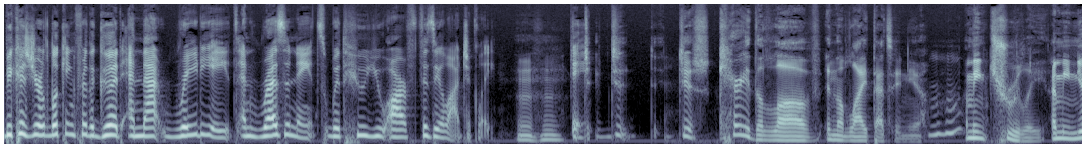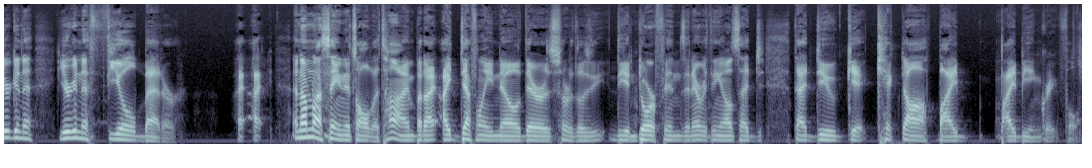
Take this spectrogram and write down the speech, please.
because you're looking for the good and that radiates and resonates with who you are physiologically. It- J- j- just carry the love and the light that's in you. Mm-hmm. I mean, truly. I mean, you're gonna you're gonna feel better. I, I and I'm not saying it's all the time, but I, I definitely know there is sort of those the endorphins and everything else that that do get kicked off by by being grateful.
